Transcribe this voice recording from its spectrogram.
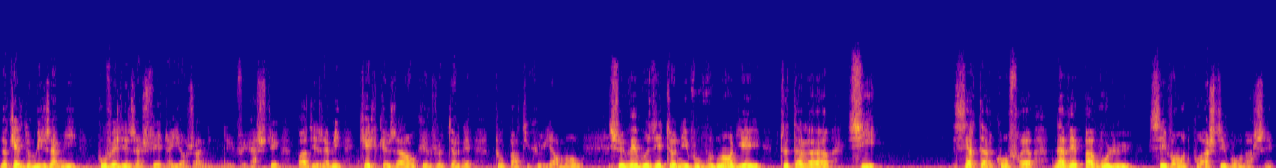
lequel de mes amis pouvait les acheter. D'ailleurs, j'en ai fait acheter par des amis, quelques-uns auxquels je tenais tout particulièrement. Je vais vous étonner. Vous vous demandiez tout à l'heure si certains confrères n'avaient pas voulu ces ventes pour acheter bon marché.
